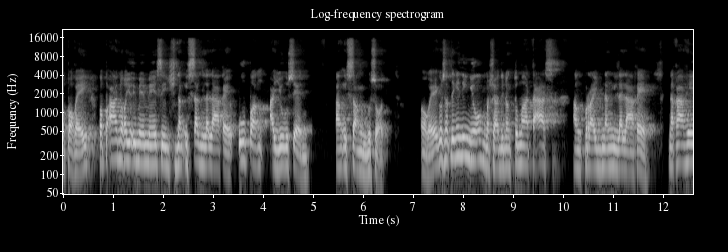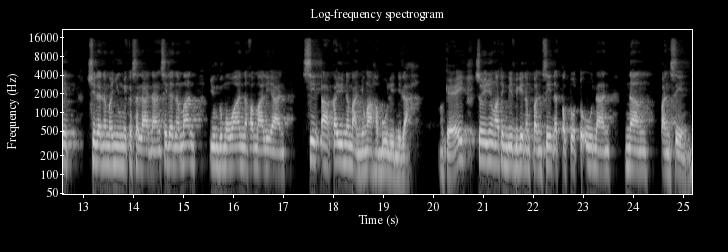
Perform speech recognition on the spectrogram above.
Okay? Papaano kayo i-message ng isang lalaki upang ayusin ang isang gusot? Okay? Kung sa tingin ninyo, masyado nang tumataas ang pride ng lalaki na kahit sila naman yung may kasalanan, sila naman yung gumawa ng kamalian, si, ah, kayo naman yung hahabulin nila. Okay? So yun yung ating bibigyan ng pansin at pagtutuunan ng pansin.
